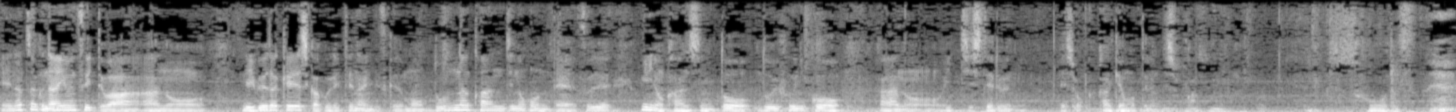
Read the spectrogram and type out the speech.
えー、なんとなく内容についてはあのレビューだけしか触れてないんですけどもどんな感じの本でそれでミリの関心とどういうふうにこうあの一致してるんでしょうか？関係を持ってるんでしょうか、うん、そうですね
